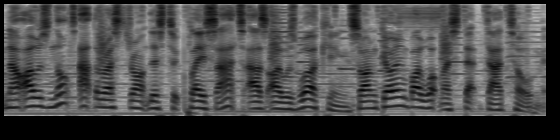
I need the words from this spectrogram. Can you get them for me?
Now, I was not at the restaurant this took place at as I was working, so I'm going by what my stepdad told me.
